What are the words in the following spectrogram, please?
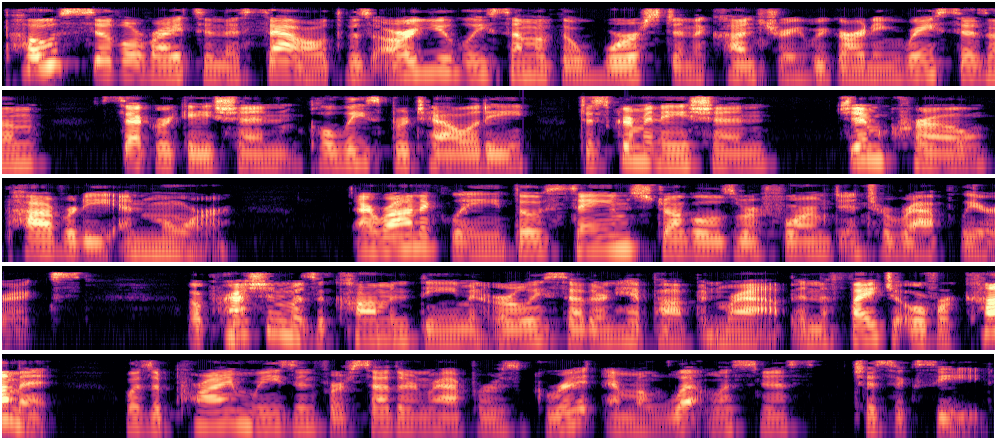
Post civil rights in the South was arguably some of the worst in the country regarding racism, segregation, police brutality, discrimination, Jim Crow, poverty, and more. Ironically, those same struggles were formed into rap lyrics. Oppression was a common theme in early Southern hip hop and rap, and the fight to overcome it was a prime reason for Southern rappers' grit and relentlessness to succeed.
